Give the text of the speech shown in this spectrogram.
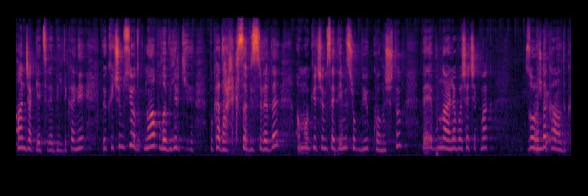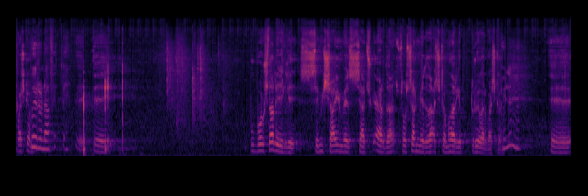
ancak getirebildik. Hani böyle küçümsüyorduk ne yapılabilir ki bu kadar kısa bir sürede ama o küçümsediğimiz çok büyük konuştuk ve bunlarla başa çıkmak zorunda Başka- kaldık. başka- Buyurun Rafet Bey. Ee, bu borçlarla ilgili Semih Şahin ve Selçuk Erda sosyal medyada açıklamalar yapıp duruyorlar başkanım. Öyle mi? Ee,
